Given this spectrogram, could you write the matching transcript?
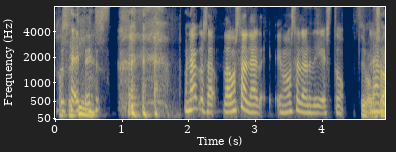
Calcetes. Calcetines. Una cosa, vamos a hablar, eh, vamos a hablar de esto. Sí, vamos La a ropa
